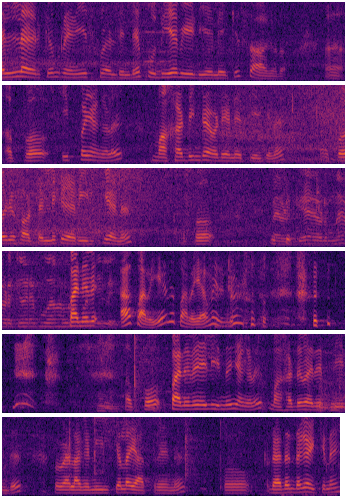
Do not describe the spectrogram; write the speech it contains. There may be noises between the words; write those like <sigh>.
എല്ലാവർക്കും റെനീസ് വേൾഡിന്റെ പുതിയ വീഡിയോയിലേക്ക് സ്വാഗതം. അപ്പോൾ ഇപ്പോൾ ഞങ്ങൾ മഹഡിന്റെ അവിടെയാണ് എത്തിയിരിക്കുന്നത് അപ്പോൾ ഒരു ഹോട്ടലിൽ കയറിയിരിക്കുകയാണ് അപ്പോൾ പനവ ആ പറയാണ് പറയാൻ വരുന്നുള്ളൂ. അപ്പോൾ പനവേലിയിൽ നിന്ന് ഞങ്ങൾ മഹഡ് വരെ എത്തിയിട്ടുണ്ട്. അപ്പോൾ വേളാങ്കണ്ണിയിലേക്കുള്ള യാത്രയാണ്. അപ്പോൾ ഡാഡ എന്താ കഴിക്കണേ?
